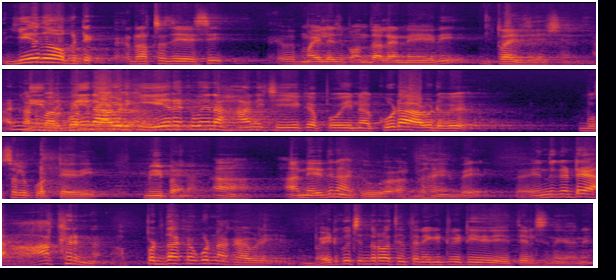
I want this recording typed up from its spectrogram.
ఏదో ఒకటి రచ్చ చేసి మైలేజ్ పొందాలనేది ట్రై చేసింది. నేను- ఆవిడకి ఏ రకమైన హాని చేయకపోయినా కూడా ఆవిడ బుసలు కొట్టేది. మీ పైన. అనేది నాకు అర్థమైంది. ఎందుకంటే ఆఖరిన అప్పటిదాకా కూడా నాకు ఆవిడ బయటకు వచ్చిన తర్వాత ఇంత నెగిటివిటీ తెలిసింది కానీ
